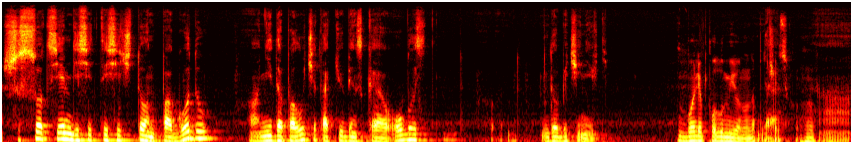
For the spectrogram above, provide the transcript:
670 тысяч тонн по году а, недополучит Актюбинская область добычи нефти. Более полумиллиона, да, получается? Мгм. А,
